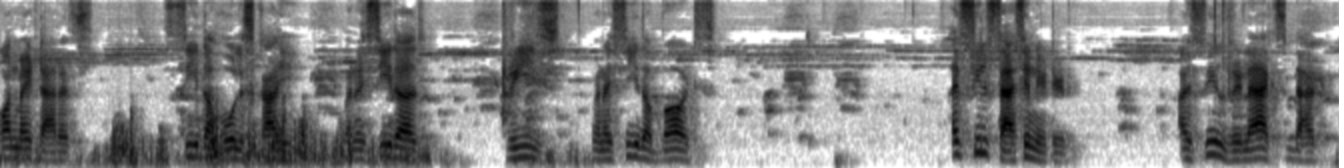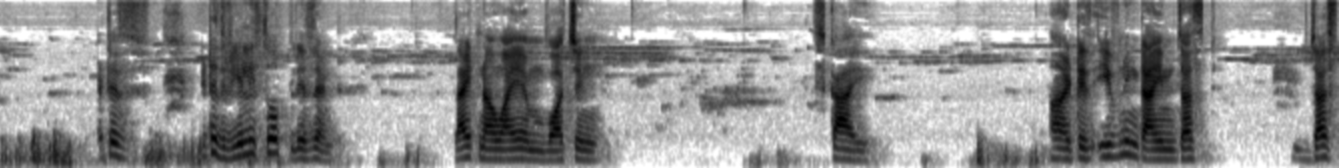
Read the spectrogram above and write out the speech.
on my terrace, see the whole sky, when I see the trees, when I see the birds, I feel fascinated. I feel relaxed that it is it is really so pleasant right now i am watching sky. Uh, it is evening time just just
